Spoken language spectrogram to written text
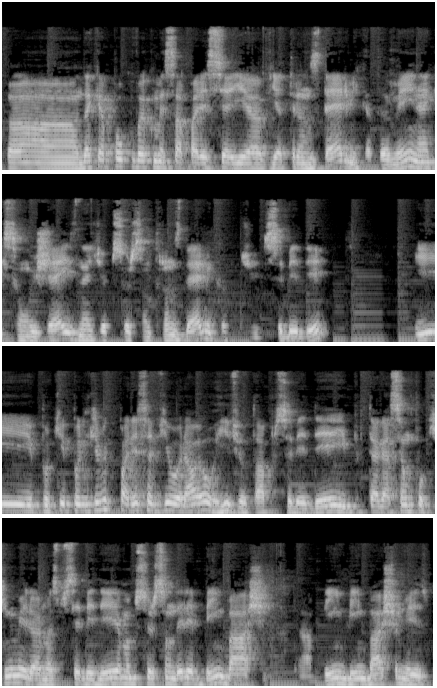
Uh, daqui a pouco vai começar a aparecer aí a via transdérmica também, né? Que são os géis, né? De absorção transdérmica de CBD. E porque, por incrível que pareça, via oral é horrível, tá? Pro CBD e pro THC é um pouquinho melhor, mas pro CBD a absorção dele é bem baixa, tá? Bem, bem baixa mesmo.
